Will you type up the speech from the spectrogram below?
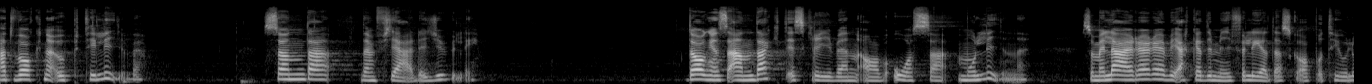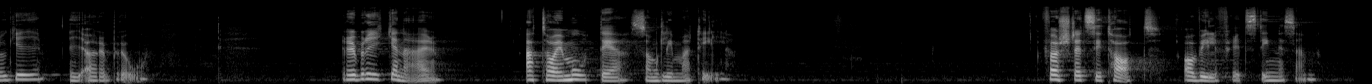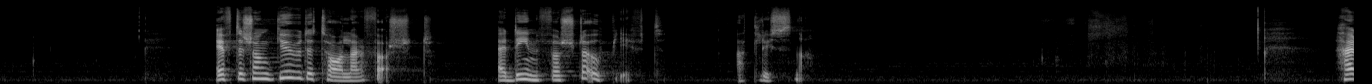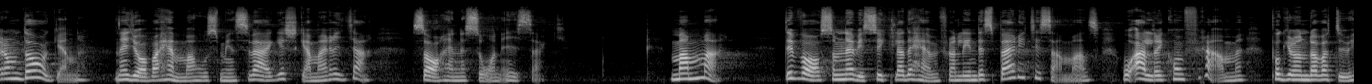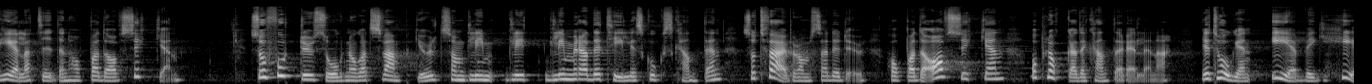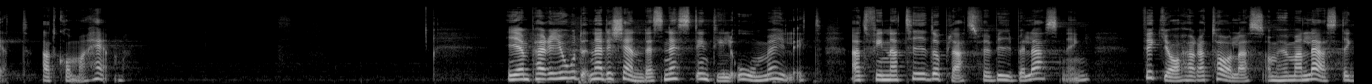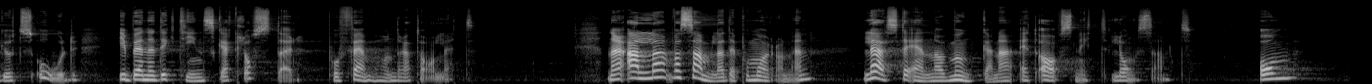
Att vakna upp till liv. Söndag den 4 juli. Dagens andakt är skriven av Åsa Molin som är lärare vid Akademi för ledarskap och teologi i Örebro. Rubriken är Att ta emot det som glimmar till. Först ett citat av Wilfrid Stinnesen. Eftersom Gud talar först är din första uppgift att lyssna. Häromdagen när jag var hemma hos min svägerska Maria sa hennes son Isak. Mamma, det var som när vi cyklade hem från Lindesberg tillsammans och aldrig kom fram på grund av att du hela tiden hoppade av cykeln. Så fort du såg något svampgult som glim, glim, glimrade till i skogskanten så tvärbromsade du, hoppade av cykeln och plockade kantarellerna. Det tog en evighet att komma hem. I en period när det kändes nästintill omöjligt att finna tid och plats för bibelläsning fick jag höra talas om hur man läste Guds ord i benediktinska kloster på 500-talet. När alla var samlade på morgonen läste en av munkarna ett avsnitt långsamt. Om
